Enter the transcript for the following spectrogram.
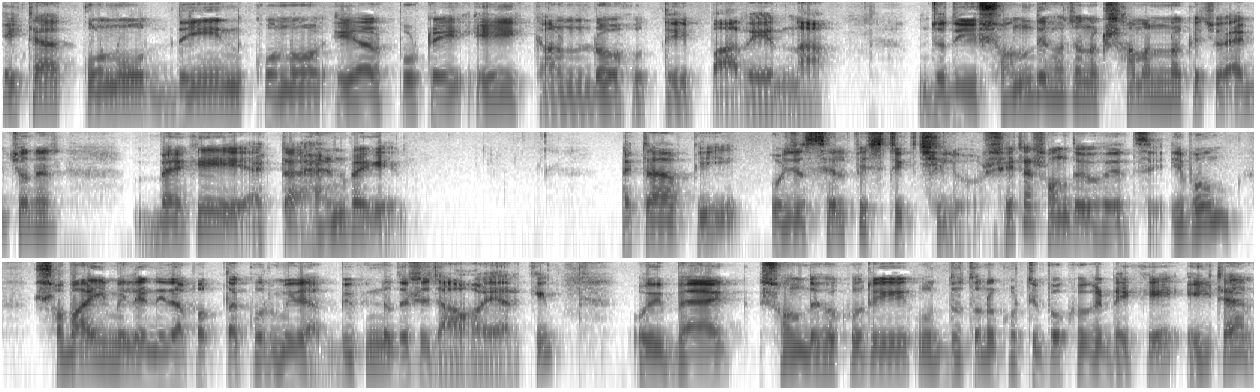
এটা কোনো দিন কোনো এয়ারপোর্টে এই কাণ্ড হতে পারে না। যদি সন্দেহজনক সামান্য কিছু একজনের ব্যাগে, একটা হ্যান্ডব্যাগে, একটা কি, ওই যে সেলফি স্টিক ছিল, সেটা সন্দেহ হয়েছে এবং সবাই মিলে নিরাপত্তা কর্মীরা বিভিন্ন দেশে যাওয়া হয় আর কি, ওই ব্যাগ সন্দেহ করে ঊর্ধ্বতন কর্তৃপক্ষকে ডেকে এইটা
